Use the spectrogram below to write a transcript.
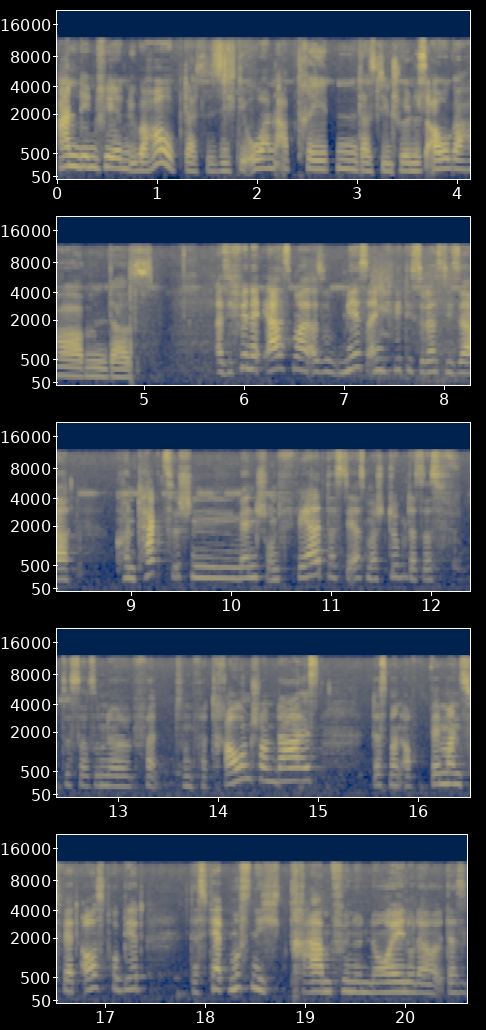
an den Pferden überhaupt, dass sie sich die Ohren abtreten, dass die ein schönes Auge haben, dass... Also ich finde erstmal, also mir ist eigentlich wichtig so, dass dieser Kontakt zwischen Mensch und Pferd, dass der erstmal stimmt, dass, das, dass da so, eine, so ein Vertrauen schon da ist, dass man auch, wenn man das Pferd ausprobiert, das Pferd muss nicht traben für eine Neun oder das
